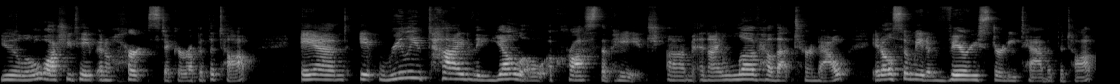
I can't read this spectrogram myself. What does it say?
used a little washi tape and a heart sticker up at the top, and it really tied the yellow across the page. Um, and I love how that turned out. It also made a very sturdy tab at the top.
